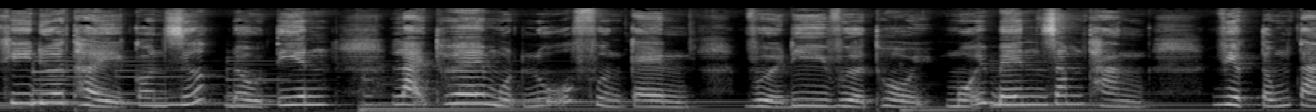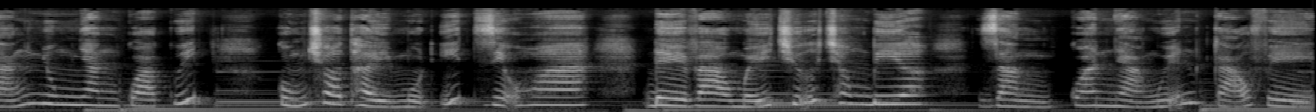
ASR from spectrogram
khi đưa thầy con rước đầu tiên, lại thuê một lũ phường kèn, vừa đi vừa thổi mỗi bên dăm thằng. Việc tống táng nhung nhăng qua quýt cúng cho thầy một ít rượu hoa đề vào mấy chữ trong bia rằng quan nhà nguyễn cáo về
